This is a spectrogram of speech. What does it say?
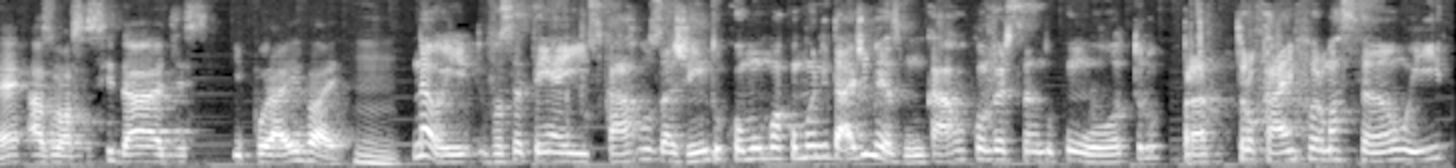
né, as nossas cidades e por aí vai. Hum. Não, e você tem aí os carros agindo como uma comunidade mesmo, um carro conversando com o outro para trocar informação e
